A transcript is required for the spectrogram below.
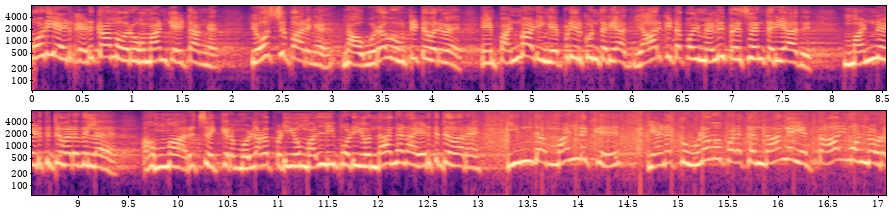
பொடி எடு எடுக்காமல் வருவோமான்னு கேட்டாங்க. யோசிச்சு பாருங்க நான் உறவை விட்டுட்டு வருவேன். என் பண்பாடு இங்கே எப்படி இருக்குன்னு தெரியாது. யார்கிட்ட போய் மெல்லி பேசுவேன்னு தெரியாது. மண் எடுத்துகிட்டு வரதில்ல. அம்மா அரைச்சு வைக்கிற மிளகப்பொடியும் மல்லி பொடியும் தாங்க நான் எடுத்துகிட்டு வரேன். இந்த மண்ணுக்கு எனக்கு உணவு பழக்கம் தாங்க என் தாய் மண்ணோட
